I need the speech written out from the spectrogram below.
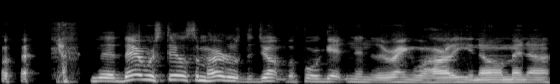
the- there were still some hurdles to jump before getting into the ring with Harley. You know, I mean, uh,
